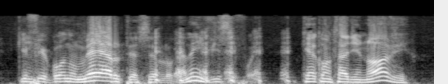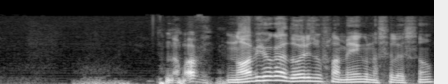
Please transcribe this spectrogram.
que ficou no mero terceiro lugar. Nem vi se foi. Quer contar de nove? Nove? Nove jogadores do Flamengo na seleção.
